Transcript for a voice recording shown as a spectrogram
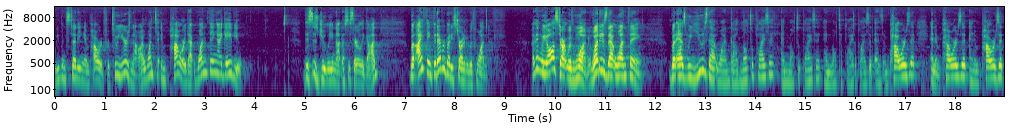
We've been studying empowered for two years now. I want to empower that one thing I gave you. This is Julie, not necessarily God. But I think that everybody started with one. I think we all start with one. What is that one thing? But as we use that one, God multiplies it and multiplies it and multiplies, it and empowers it and empowers it and empowers it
